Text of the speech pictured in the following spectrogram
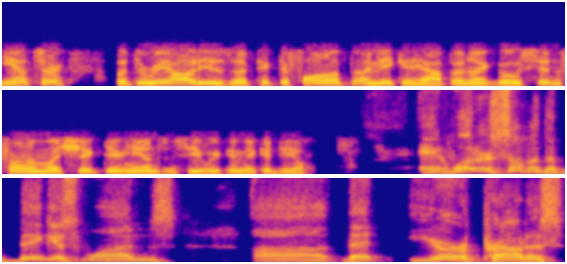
answer, but the reality is, I pick the phone up, I make it happen. I go sit in front of them, I shake their hands, and see if we can make a deal. And what are some of the biggest ones uh, that you're proudest,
